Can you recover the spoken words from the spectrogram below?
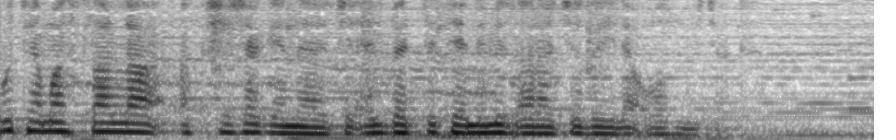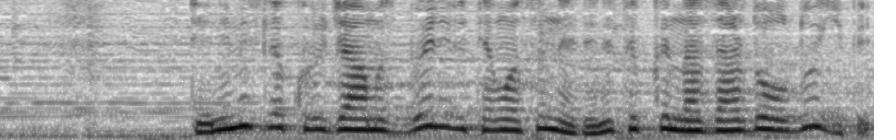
Bu temaslarla akışacak enerji elbette tenimiz aracılığıyla olmayacak. Tenimizle kuracağımız böyle bir temasın nedeni tıpkı nazarda olduğu gibi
